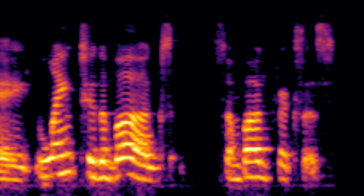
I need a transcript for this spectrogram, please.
a link to the bugs, some bug fixes.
